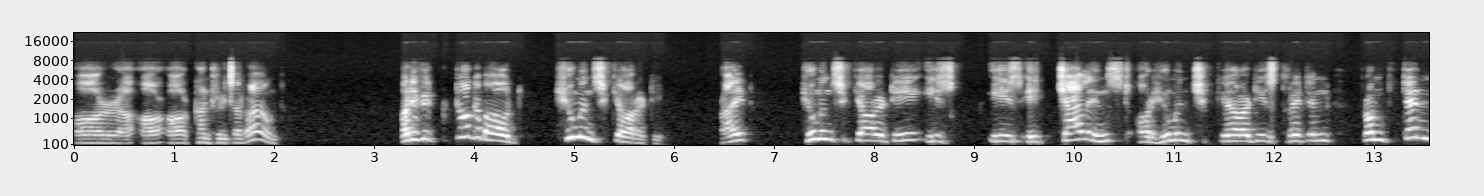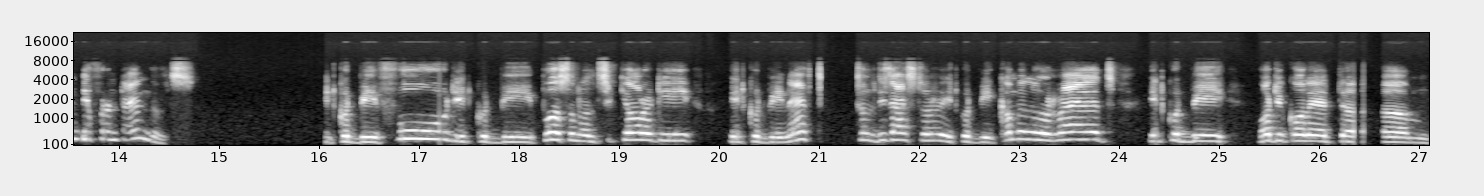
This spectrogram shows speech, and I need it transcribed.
or, uh, or, or countries around. But if you talk about human security, right? Human security is is a challenged or human security is threatened from 10 different angles. It could be food, it could be personal security, it could be natural disaster, it could be communal riots, it could be what you call it uh, um,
